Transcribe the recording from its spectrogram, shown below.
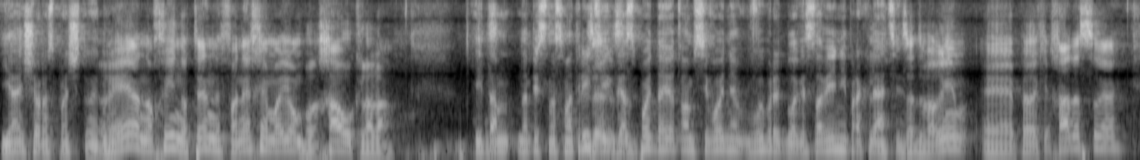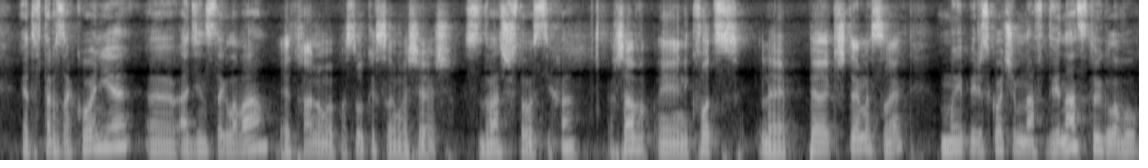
Я еще раз прочту это. И там написано, смотрите, За- за- Господь дает вам сегодня выбрать благословение и проклятие. זה דברים, אה, פרק 11, Это Второзаконие, э, 11 глава, התחלנו מפסוק 26. с 26 стиха. עכשיו אה, נקפוץ לפרק 12, Мы перескочим на 12 главу.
